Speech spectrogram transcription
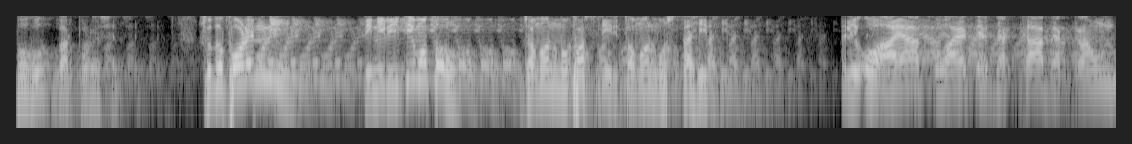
বহুতবার পড়েছেন। শুধু পড়েননি, তিনি রীতিমতো যেমন মুফাসসির, তমন মুস্তাহিদ। তাহলে ও আয়াত, ও আয়াতের ব্যাখ্যা, ব্যাকগ্রাউন্ড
